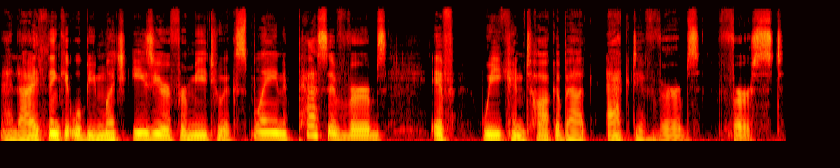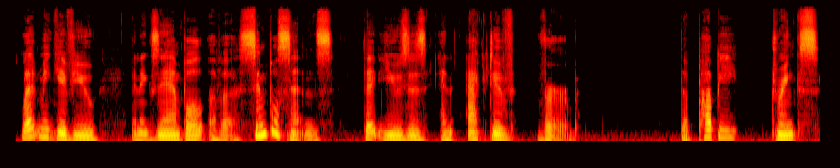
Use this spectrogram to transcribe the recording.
And I think it will be much easier for me to explain passive verbs if we can talk about active verbs first. Let me give you an example of a simple sentence that uses an active verb. The puppy drinks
